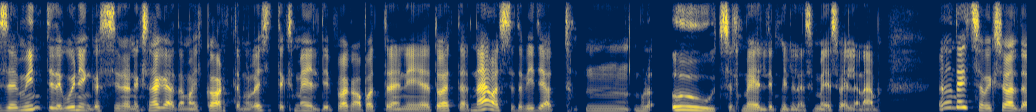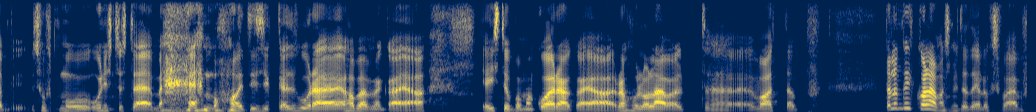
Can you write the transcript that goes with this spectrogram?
see müntide kuningas, siin on üks ägedamaid kaarte, mulle esiteks meeldib väga, Patreoni toetajad näevad seda videot mm,. mulle õudselt meeldib, milline see mees välja näeb. no ta on täitsa, võiks öelda, suht mu unistuste mehe moodi, sihuke suure habemega ja ja istub oma koeraga ja rahulolevalt äh, vaatab. tal on kõik olemas, mida ta eluks vajab,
